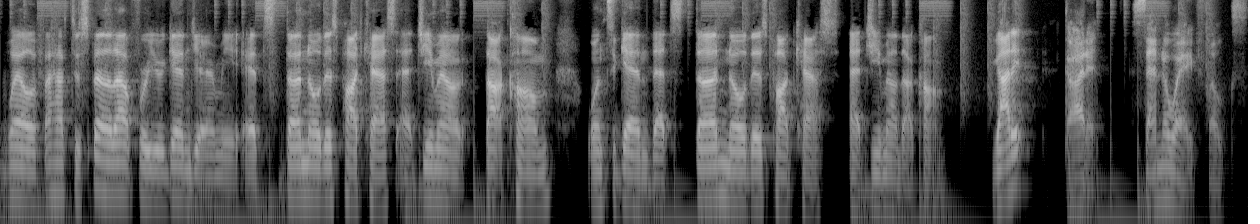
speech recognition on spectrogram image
Well, if I have to spell it out for you again, Jeremy, it's the know this podcast at gmail.com. Once again, that's the know this podcast at gmail.com. Got it? Got it. Send away, folks.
